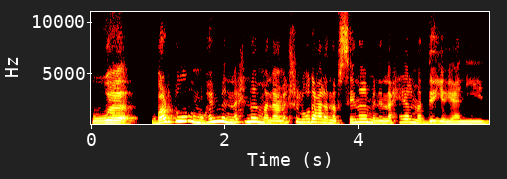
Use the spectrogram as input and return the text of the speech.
وبرضو مهم إن إحنا ما نعملش لود على نفسنا من الناحية المادية. يعني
